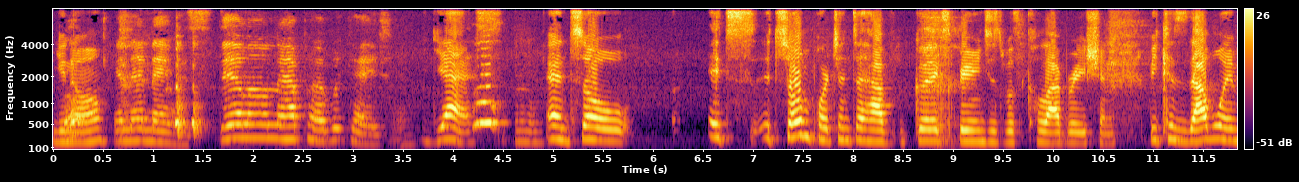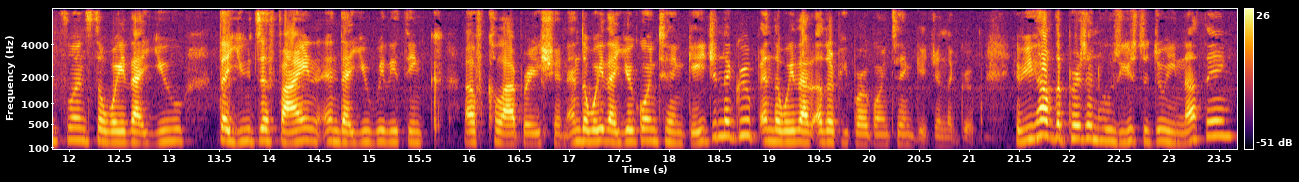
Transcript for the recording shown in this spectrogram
You Oh, know? and that name is still on that publication. Yes. Mm. And so it's it's so important to have good experiences with collaboration because that will influence the way that you that you define and that you really think of collaboration and the way that you're going to engage in the group and the way that other people are going to engage in the group. If you have the person who's used to doing nothing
